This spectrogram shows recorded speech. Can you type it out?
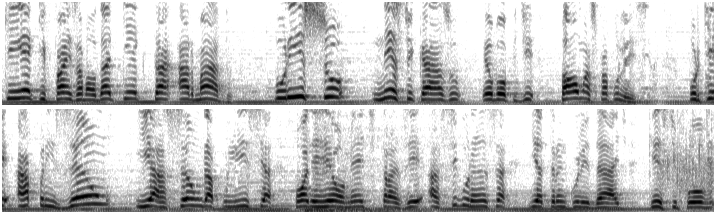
Quem é que faz a maldade? Quem é que está armado? Por isso, neste caso, eu vou pedir palmas para a polícia. Porque a prisão e a ação da polícia pode realmente trazer a segurança e a tranquilidade que este povo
